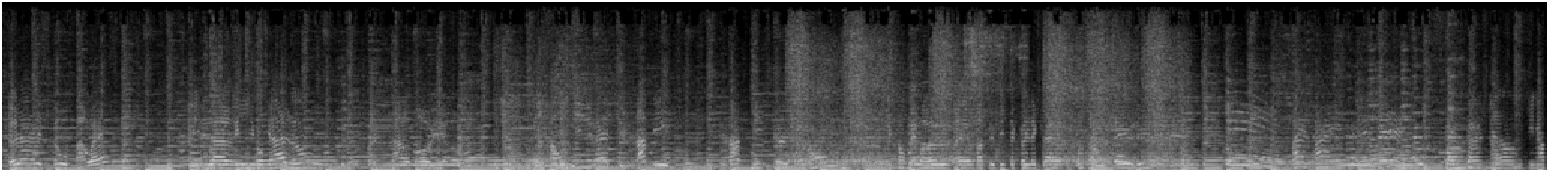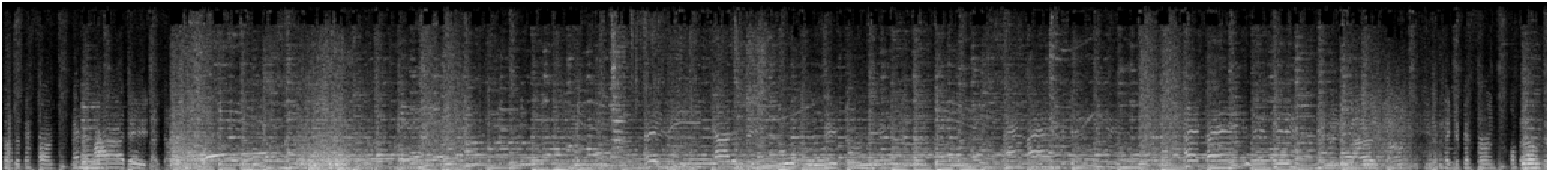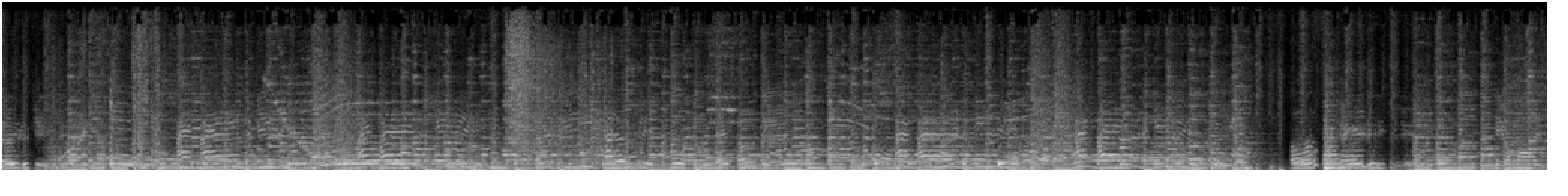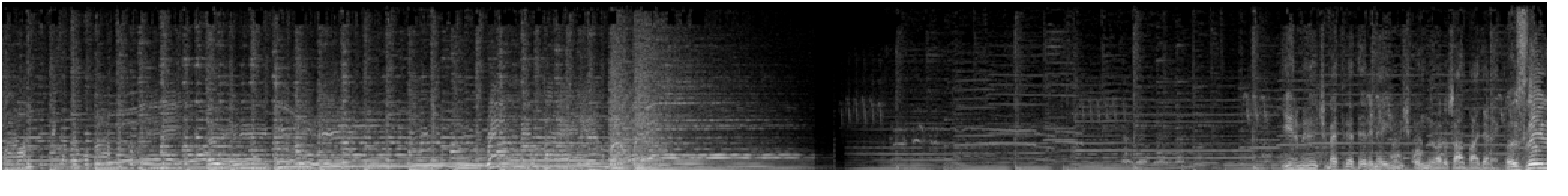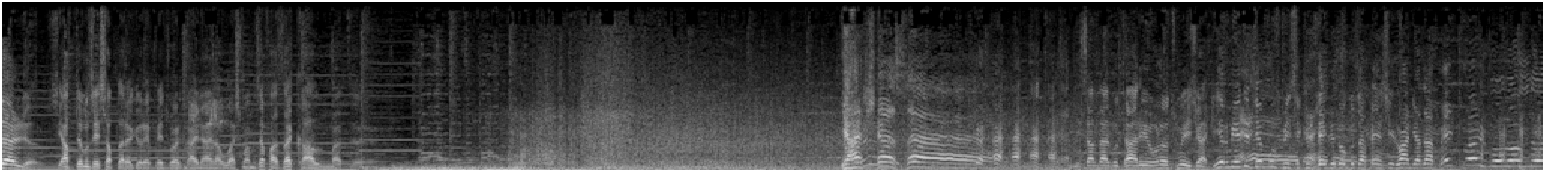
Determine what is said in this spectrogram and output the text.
de l'Est au West. Il arrive au galop, le cowboy. On dirait plus rapide, plus rapide que son ombre. Et son va plus vite que l'éclair au sens des. C'est un homme qui n'a peur de personne, pas des Et 23 metre derine inmiş bulunuyoruz Albay Derek. Hızlı ilerliyoruz. Yaptığımız hesaplara göre petrol kaynağına ulaşmamıza fazla kalmadı. Yaşasın! İnsanlar bu tarihi unutmayacak. 27 Temmuz 1859'da Pensilvanya'da petrol bulundu.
